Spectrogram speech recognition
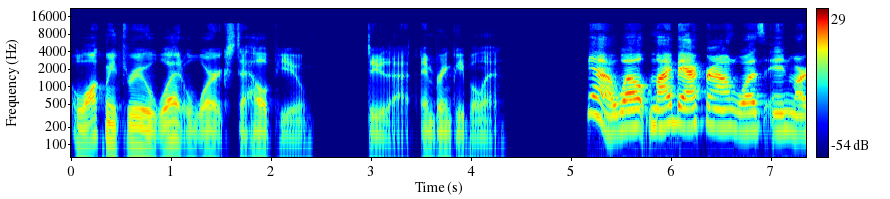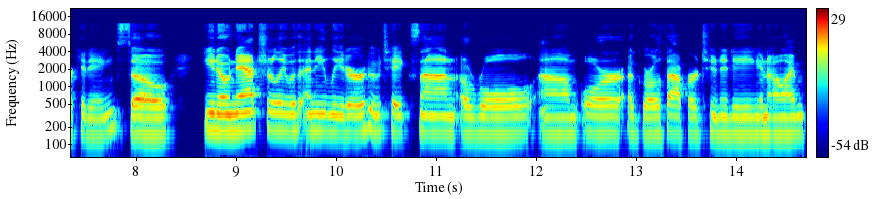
walk me through what works to help you do that and bring people in. Yeah, well, my background was in marketing. So you know, naturally with any leader who takes on a role um, or a growth opportunity, you know, I'm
